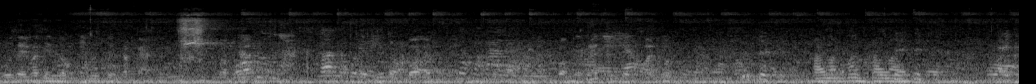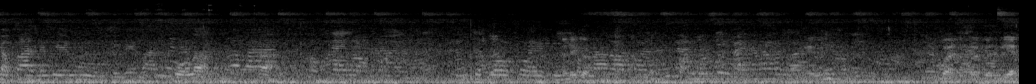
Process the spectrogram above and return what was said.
กูใส่มาสิบสองที่มันเกิดกับการบอกว่าบอกบอกสถานีเป็นวัน พุธใครมาพูดใครมาอะไรก่อนวันนี้เป็นเลี้ยง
